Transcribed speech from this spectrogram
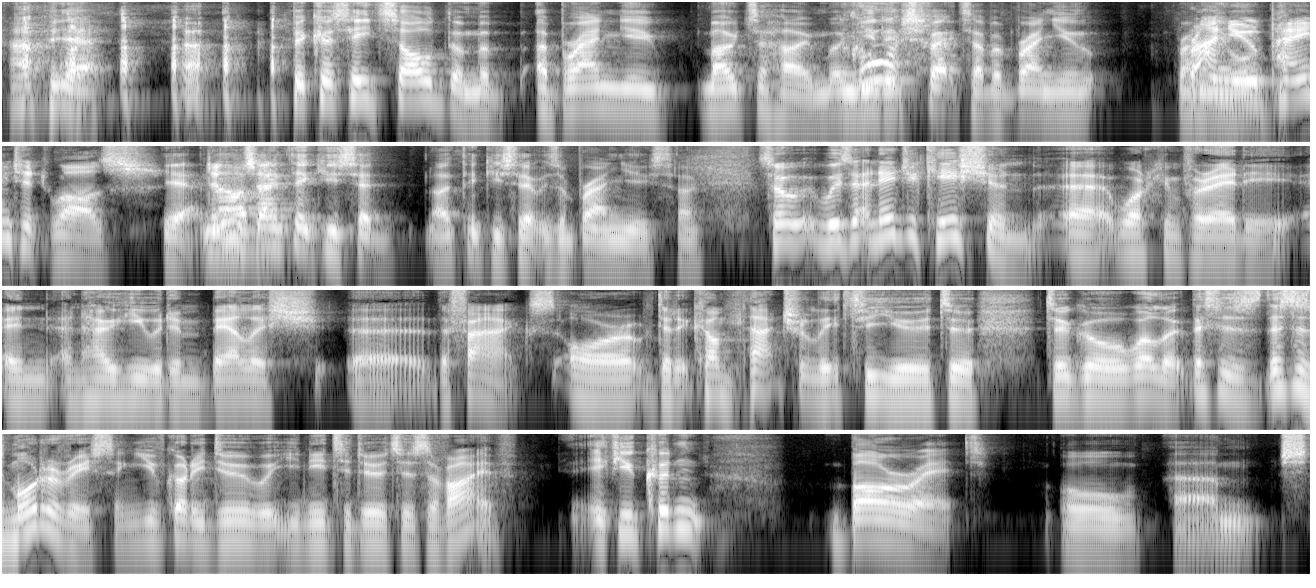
yeah. because he'd sold them a, a brand new motorhome, and you'd expect to have a brand new, Brand new paint it was. Yeah, no, I don't think you said. I think you said it was a brand new. So So was an education uh, working for Eddie and in how he would embellish uh, the facts, or did it come naturally to you to to go? Well, look, this is this is motor racing. You've got to do what you need to do to survive. if you couldn't borrow it or um, s-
